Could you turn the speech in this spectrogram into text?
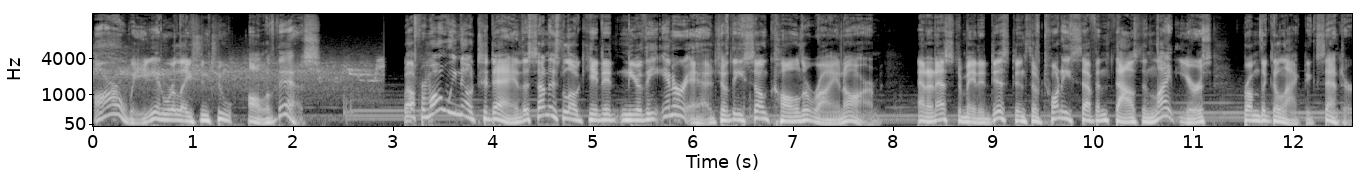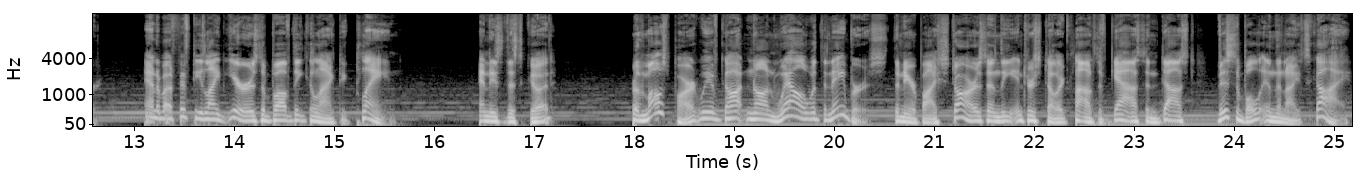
are we in relation to all of this? Well, from what we know today, the Sun is located near the inner edge of the so-called Orion Arm, at an estimated distance of 27,000 light-years from the galactic center, and about 50 light-years above the galactic plane. And is this good? For the most part, we have gotten on well with the neighbors, the nearby stars, and the interstellar clouds of gas and dust visible in the night sky.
